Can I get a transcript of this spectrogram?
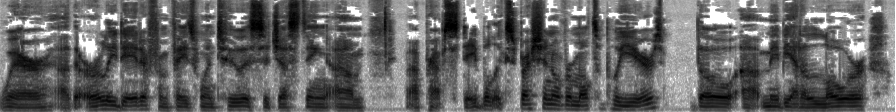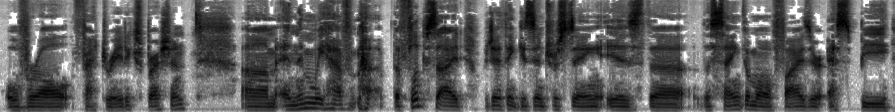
where uh, the early data from phase one two is suggesting um, uh, perhaps stable expression over multiple years, though uh, maybe at a lower overall factor eight expression. Um, and then we have the flip side, which I think is interesting, is the the Sangamo Pfizer SB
